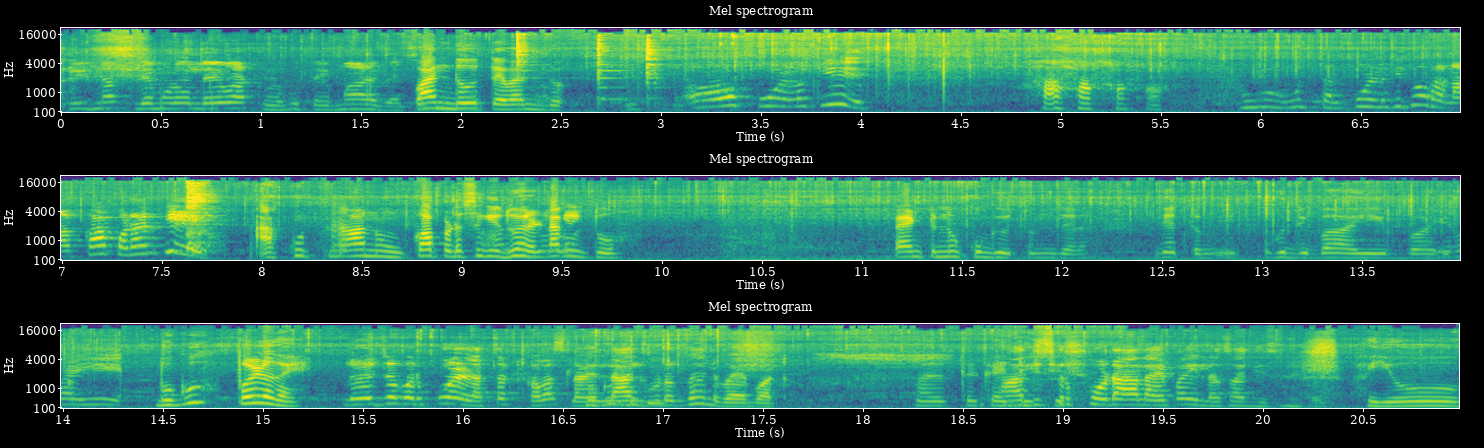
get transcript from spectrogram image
फ्रीज नसल्यामुळं लय वाटलं होतं माळव्याचं. वांद होते वांद. अहो, पोळलं की. हा हा हा हा. हो, उलटानं पोळलं की जोरानं. कापड आणते आ कुठं आणू? कापड सगळी धुवायला टाकलं तो. पॅन्ट नको घेऊ तुम्ही जरा. देतो मी. बाई बाई. बाई, बघू पडलं काय? लय जबर पोळला चटका बसला लाल बुडक झालं बाय बट. मला तर काय आधीच तर दिसेल फोड आलाय पहिलाच आधीच म्हणते. अयो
